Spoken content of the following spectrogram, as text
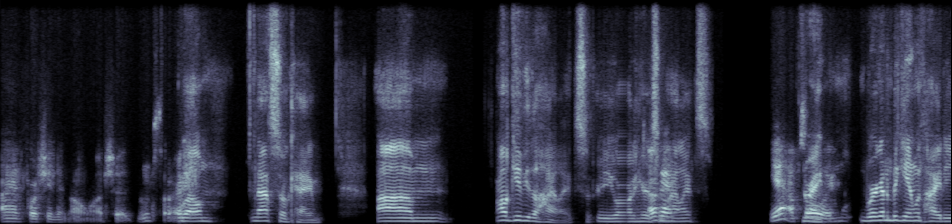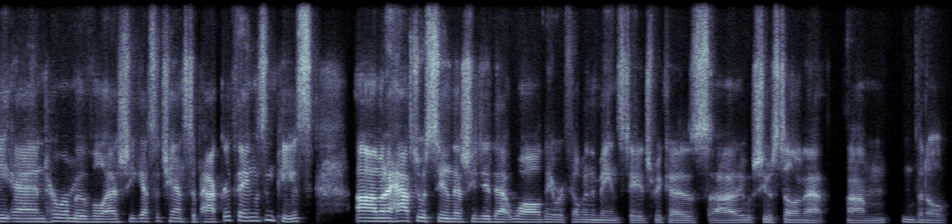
I unfortunately did not watch it. I'm sorry. Well, that's okay. Um, I'll give you the highlights. You want to hear okay. some highlights? Yeah, absolutely. Right. We're going to begin with Heidi and her removal as she gets a chance to pack her things in peace. Um, and I have to assume that she did that while they were filming the main stage because uh, she was still in that um, little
